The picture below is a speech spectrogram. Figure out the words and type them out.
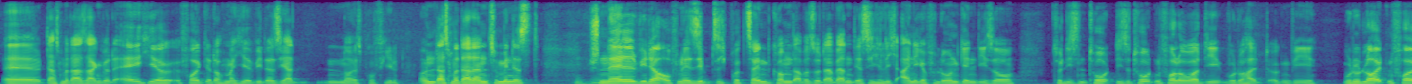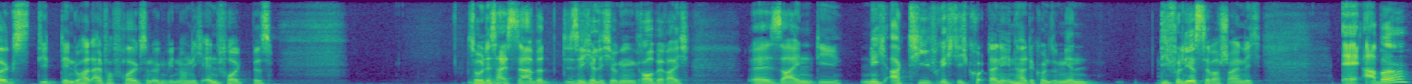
äh, dass man da sagen würde, ey, hier folgt ihr doch mal hier wieder, sie hat ein neues Profil. Und dass man da dann zumindest mhm. schnell wieder auf eine 70% kommt, aber so, da werden dir sicherlich einige verloren gehen, die so, so diesen Tod, diese toten Follower, die, wo du halt irgendwie wo du Leuten folgst, die, denen du halt einfach folgst und irgendwie noch nicht entfolgt bist. So, das mhm. heißt, da wird sicherlich irgendein Graubereich äh, sein, die nicht aktiv richtig deine Inhalte konsumieren. Die verlierst du wahrscheinlich. Äh, aber,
